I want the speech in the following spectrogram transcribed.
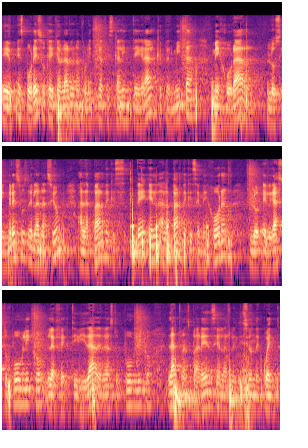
Eh, es por eso que hay que hablar de una política fiscal integral que permita mejorar los ingresos de la nación a la par de que se, a la par de que se mejoran el gasto público, la efectividad del gasto público, la transparencia, la rendición de cuentas.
